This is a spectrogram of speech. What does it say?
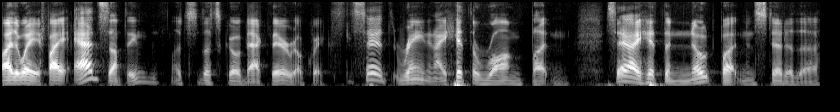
by the way, if I add something, let's, let's go back there real quick. Say it's rain and I hit the wrong button. Say I hit the note button instead of the,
